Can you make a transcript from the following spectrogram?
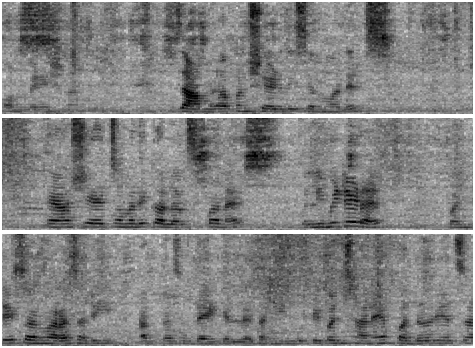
कॉम्बिनेशन जांभळा पण शेड दिसेल मध्येच. हे असे याच्यामध्ये कलर्स पण आहेत. लिमिटेड आहेत. पण ते सणवारासाठी आत्ता सध्या हे केलेले आहेत. आणि बुटी पण छान आहे. पदर याचा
